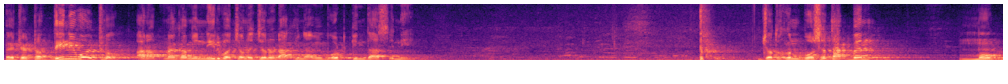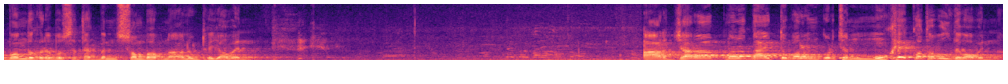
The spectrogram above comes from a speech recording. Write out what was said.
এটা একটা দিনই বৈঠক, আর আপনাকে আমি নির্বাচনের জন্য ডাকি না আমি ভোট কিনতে আসিনি। যতক্ষণ বসে থাকবেন, মুখ বন্ধ করে বসে থাকবেন, সম্ভব না হলে উঠে যাবেন। আর যারা আপনারা দায়িত্ব পালন করছেন, মুখে কথা বলতে পাবেন না।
